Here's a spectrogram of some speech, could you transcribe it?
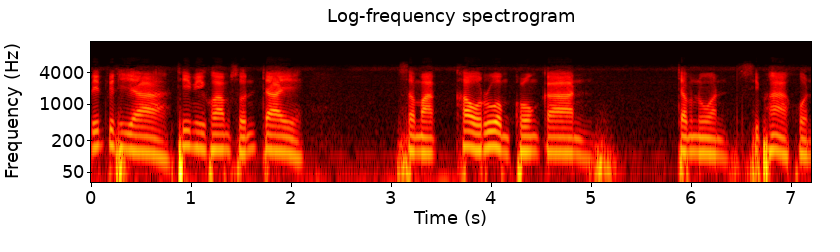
ริศวิทยาที่มีความสนใจ สมัครเข้าร่วมโครงการจำนวน 15 คน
